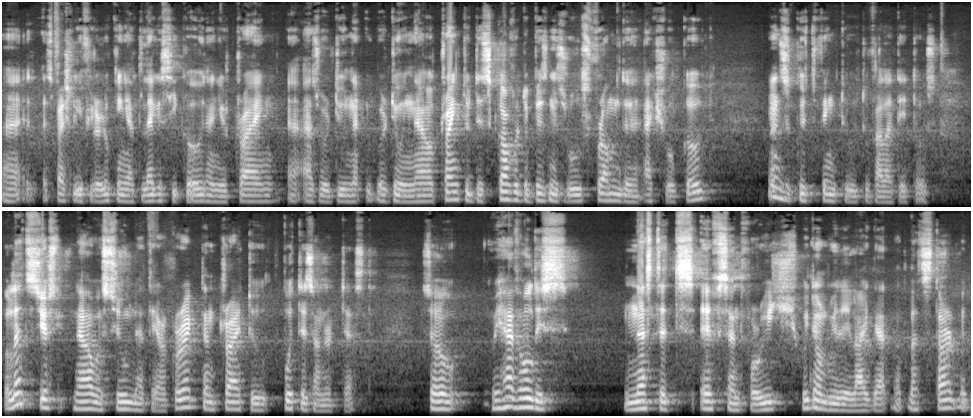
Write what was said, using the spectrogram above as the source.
uh, especially if you're looking at legacy code and you're trying, uh, as we're doing, we're doing now, trying to discover the business rules from the actual code. And it's a good thing to, to validate those. But let's just now assume that they are correct and try to put this under test. So we have all these nested ifs and for each. We don't really like that, but let's start with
